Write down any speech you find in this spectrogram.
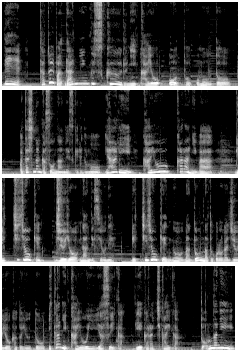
で例えばランニングスクールに通おうと思うと私なんかそうなんですけれどもやはり通うからには立地条件重要なんですよね。立地条件の、まあ、どんなところが重要かというといかに通いやすいか家から近いかどんなに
